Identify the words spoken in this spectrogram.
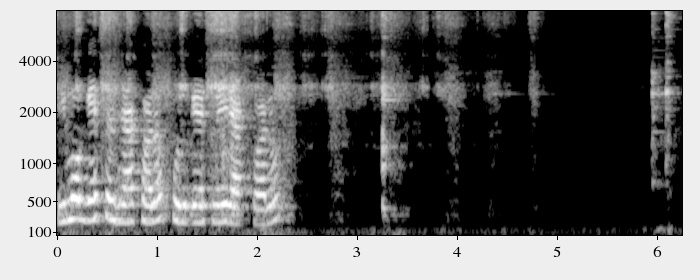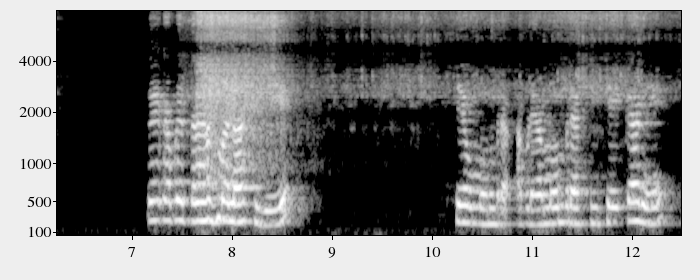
ધીમો ગેસ જ રાખવાનો, ફૂલ ગેસ નહીં રાખવાનો. તો એક આપણે ત્રણમાં નાખી દઈએ. સેવ મમરા, આપણે આ મમરાથી શેકાને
